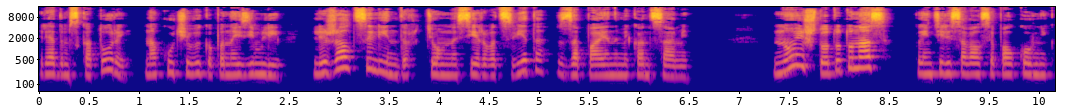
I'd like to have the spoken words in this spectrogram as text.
рядом с которой, на куче выкопанной земли, лежал цилиндр темно-серого цвета с запаянными концами. «Ну и что тут у нас?» – поинтересовался полковник.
